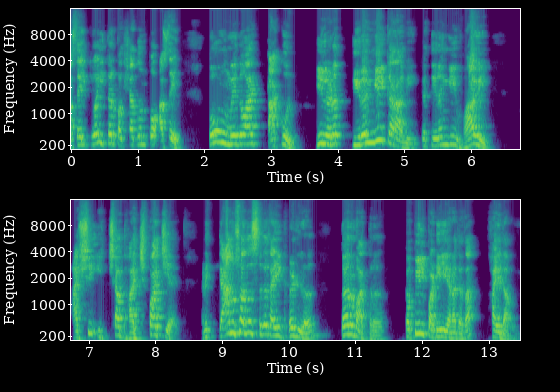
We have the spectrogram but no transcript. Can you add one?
असेल किंवा इतर पक्षातून तो असेल तो उमेदवार टाकून ही लढत तिरंगी करावी किंवा तिरंगी व्हावी अशी इच्छा भाजपाची आहे. आणि त्यानुसार जर सगळं काही घडलं तर मात्र कपिल पाटील यांना त्याचा फायदा होईल.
